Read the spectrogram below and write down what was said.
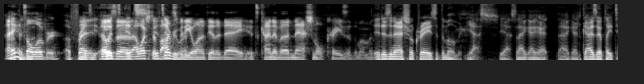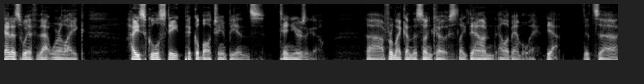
I think it's all over. a frenzy. I, Oh, was, it's- uh, I watched a it's Fox everywhere. video on it the other day. It's kind of a national craze at the moment. It is a national craze at the moment. Yes, yes. I, I got I got guys I play tennis with that were like high school state pickleball champions ten years ago, uh, from like on the Sun Coast, like down Alabama way. Yeah, it's uh,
